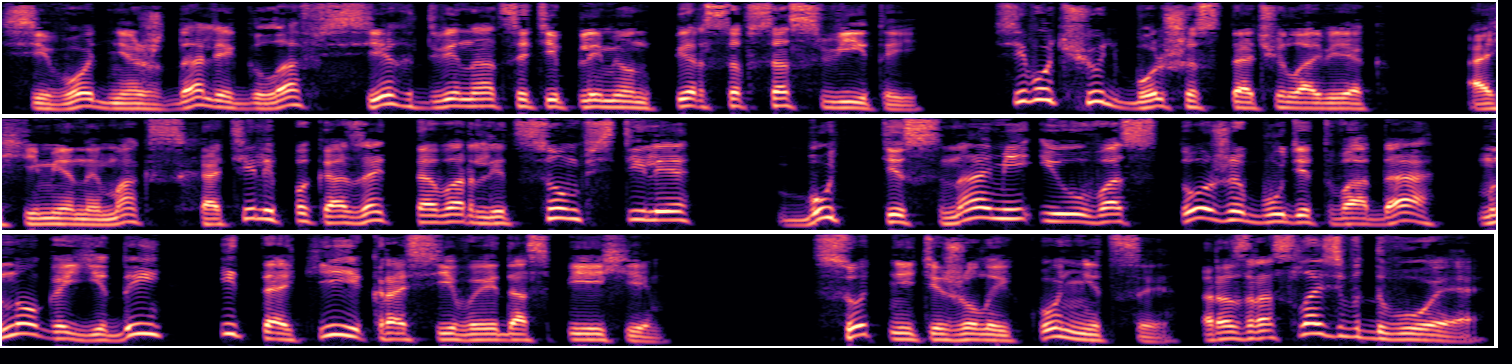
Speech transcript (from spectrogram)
Сегодня ждали глав всех 12 племен персов со свитой, всего чуть больше ста человек а и Макс хотели показать товар лицом в стиле «Будьте с нами, и у вас тоже будет вода, много еды и такие красивые доспехи». Сотни тяжелой конницы разрослась вдвое.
